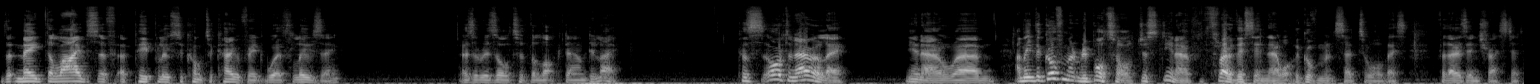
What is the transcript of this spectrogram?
that made the lives of, of people who succumbed to COVID worth losing as a result of the lockdown delay. Because ordinarily, you know, um, I mean, the government rebuttal, just, you know, throw this in there, what the government said to all this for those interested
